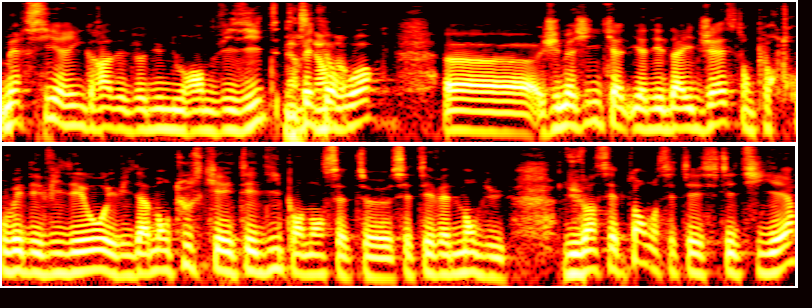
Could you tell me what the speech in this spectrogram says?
Merci Eric Grad d'être venu nous rendre visite. Better Work, euh, j'imagine qu'il y, a des digests, on peut retrouver des vidéos, évidemment, tout ce qui a été dit pendant euh, cet événement du, 20 septembre, c'était hier.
